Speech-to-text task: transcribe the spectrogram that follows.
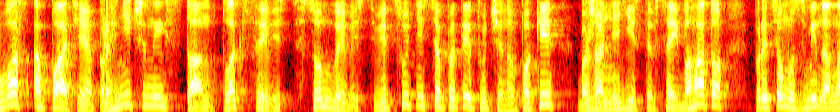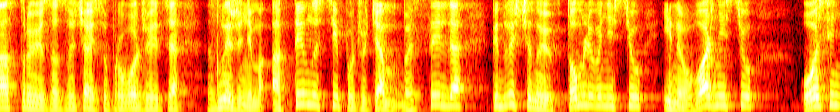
У вас апатія, пригнічений стан, плаксивість, сонливість, відсутність апетиту чи навпаки, бажання їсти все і багато. При цьому зміна настрою зазвичай супроводжується зниженням активності, почуттям безсилля, підвищеною втомлюваністю і неуважністю. Осінь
